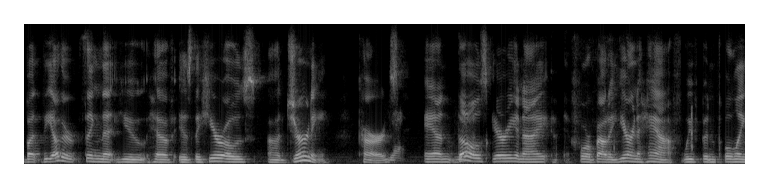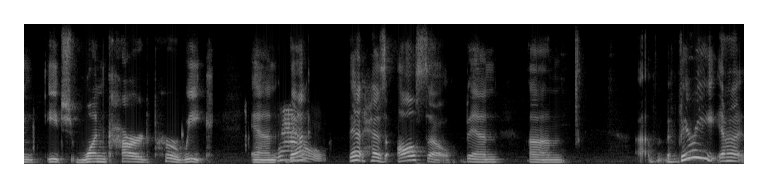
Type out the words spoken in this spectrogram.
But the other thing that you have is the hero's uh, journey cards. Yeah. And those, yeah. Gary and I, for about a year and a half, we've been pulling each one card per week. And wow. That has also been um, uh, very, uh,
